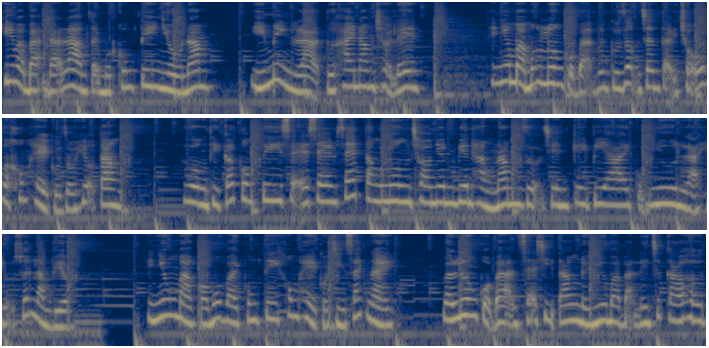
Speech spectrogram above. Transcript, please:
khi mà bạn đã làm tại một công ty nhiều năm, ý mình là từ 2 năm trở lên. Thế nhưng mà mức lương của bạn vẫn cứ dậm chân tại chỗ và không hề có dấu hiệu tăng. Thường thì các công ty sẽ xem xét tăng lương cho nhân viên hàng năm dựa trên KPI cũng như là hiệu suất làm việc. Thế nhưng mà có một vài công ty không hề có chính sách này và lương của bạn sẽ chỉ tăng nếu như mà bạn lên chức cao hơn.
